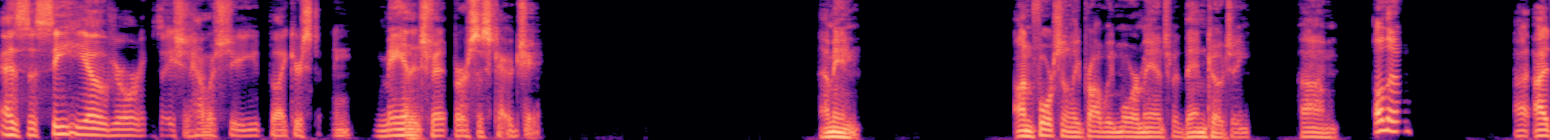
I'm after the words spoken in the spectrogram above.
as the CEO of your organization, how much do you feel like you're spending management versus coaching? I mean, unfortunately, probably more management than coaching. Um, although I, I,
